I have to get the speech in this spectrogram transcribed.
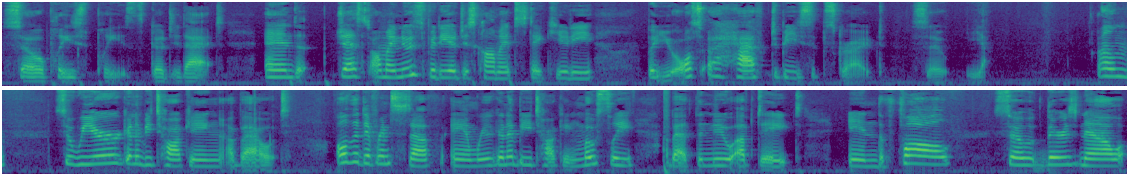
So, please, please go do that. And just on my newest video, just comment, stay cutie. But you also have to be subscribed. So, yeah. Um, so we are going to be talking about all the different stuff, and we're going to be talking mostly about the new update in the fall. So there's now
